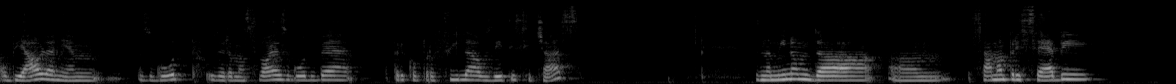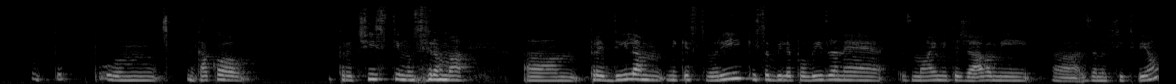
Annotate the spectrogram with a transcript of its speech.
objavljanjem zgodb oziroma svoje zgodbe preko profila Vzeti si čas, z namenom, da um, sama pri sebi um, nekako prečistim oziroma um, predelam neke stvari, ki so bile povezane z mojimi težavami uh, za nositvijo.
